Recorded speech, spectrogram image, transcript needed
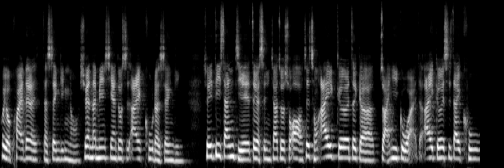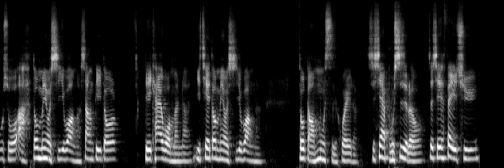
会有快乐的声音哦。虽然那边现在都是哀哭的声音，所以第三节这个神学家就说：“哦，这从哀歌这个转译过来的，哀歌是在哭说啊，都没有希望了，上帝都离开我们了，一切都没有希望了，都搞木死灰了。其实现在不是了哦，这些废墟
